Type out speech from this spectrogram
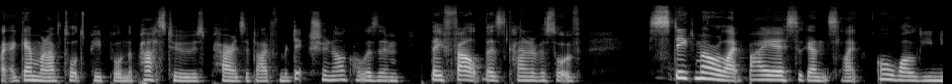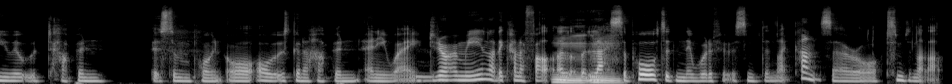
like, again, when I've talked to people in the past whose parents have died from addiction, alcoholism, they felt there's kind of a sort of stigma or like bias against like, oh well, you knew it would happen at some point or oh it was going to happen anyway do you mm. know what i mean like they kind of felt a little bit less Mm. supported than they would if it was something like cancer or something like that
